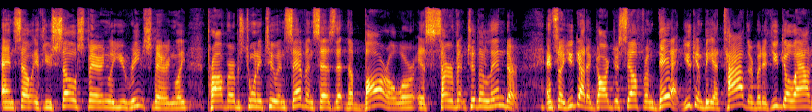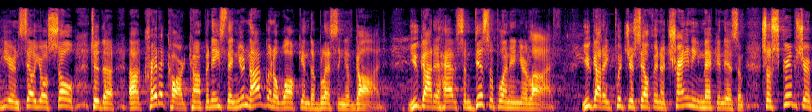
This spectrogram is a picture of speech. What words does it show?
And so if you sow sparingly, you reap sparingly. Proverbs 22 and 7 says that the borrower is servant to the lender. And so you got to guard yourself from debt. You can be a tither, but if you go out here and sell your soul to the uh, credit card companies, then you're not going to walk in the blessing of God. You got to have some discipline in your life. You got to put yourself in a training mechanism. So, Scripture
